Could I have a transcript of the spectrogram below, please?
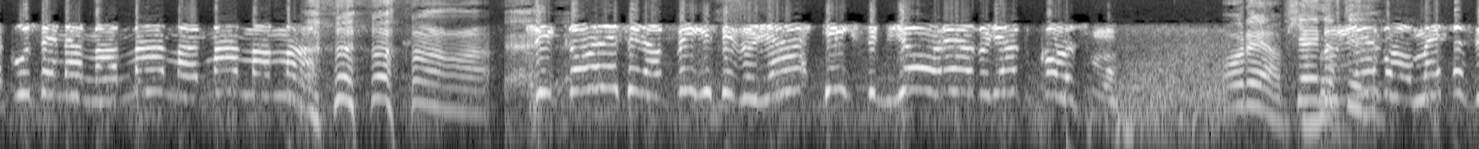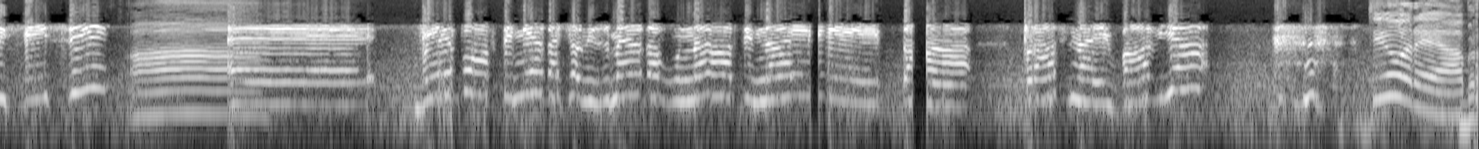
Ακούσε ένα μαμά, μαμά, μαμά. Σηκώνεσαι να φύγεις στη δουλειά και έχεις την πιο ωραία δουλειά του κόσμου. Ωραία, ποια είναι αυτή; Δουλεύω μέσα στη φύση. Ε, βλέπω από τη μία τα χιονισμένα τα βουνά, από την άλλη τα πράσινα λιβάδια. Τι ωραία. Δεν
